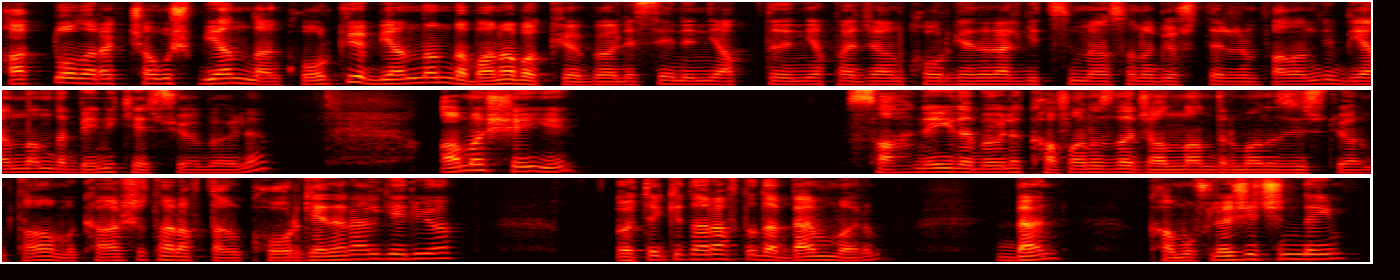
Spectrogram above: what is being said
haklı olarak çavuş bir yandan korkuyor bir yandan da bana bakıyor. Böyle senin yaptığın yapacağın kor general gitsin ben sana gösteririm falan diye. Bir yandan da beni kesiyor böyle. Ama şeyi sahneyi de böyle kafanızda canlandırmanızı istiyorum tamam mı? Karşı taraftan kor general geliyor. Öteki tarafta da ben varım. Ben kamuflaj içindeyim.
